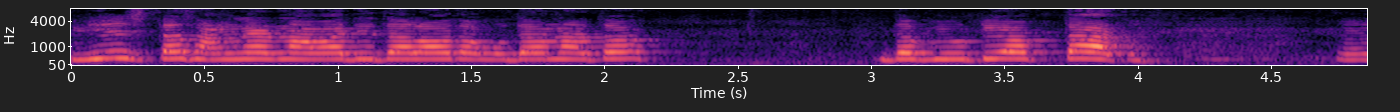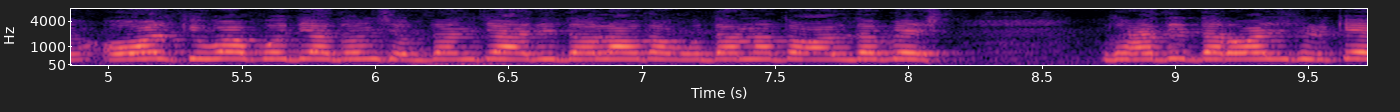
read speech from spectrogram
विशेषतः सांगण्यात नावादी द होता. उदाहरणार्थ द ब्युटी ऑफ ताज ऑल किंवा बोध या दोन शब्दांच्या आधी दला होता. उदाहरणार्थ ऑल द बेस्ट घरातील दरवाजे खिडक्या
